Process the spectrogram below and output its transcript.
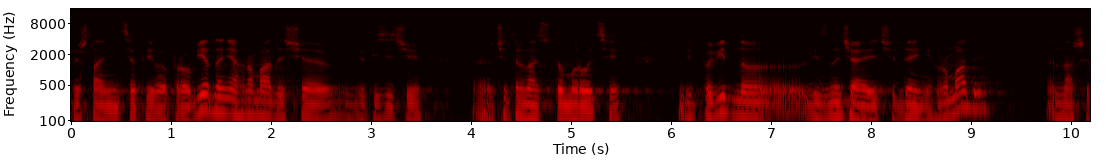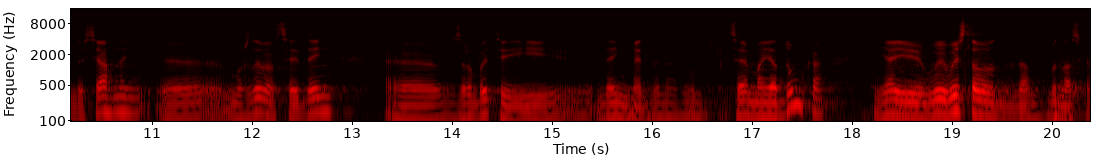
пішла ініціатива про об'єднання громади ще в 2014 році. Відповідно, відзначаючи День громади, наших досягнень, е, можливо, в цей день е, зробити і День Медвина. Ну, Це моя думка. Я її висловив, да, будь ласка.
